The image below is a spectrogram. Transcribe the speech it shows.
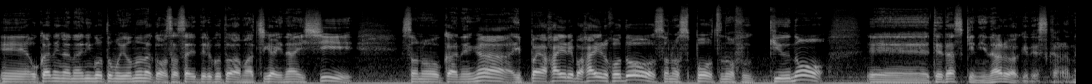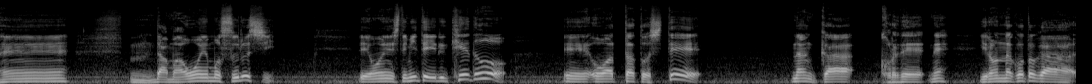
えー、お金が何事も世の中を支えていることは間違いないしそのお金がいっぱい入れば入るほどそのスポーツの復旧の、えー、手助けになるわけですからね。うん、だまあ応援もするしで応援して見ているけど、えー、終わったとしてなんかこれでねいろんなことが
